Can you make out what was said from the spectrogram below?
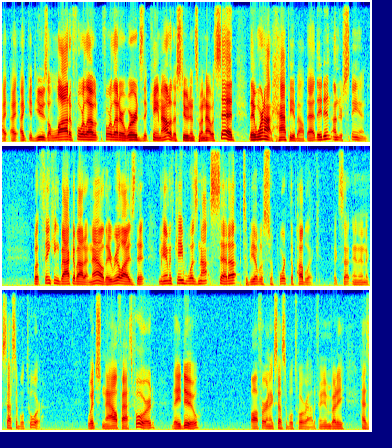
I, I, could use a lot of four, lo- four letter words that came out of the students when that was said. They were not happy about that. They didn't understand. But thinking back about it now, they realized that Mammoth Cave was not set up to be able to support the public in an accessible tour, which now, fast forward, they do offer an accessible tour route. If anybody has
